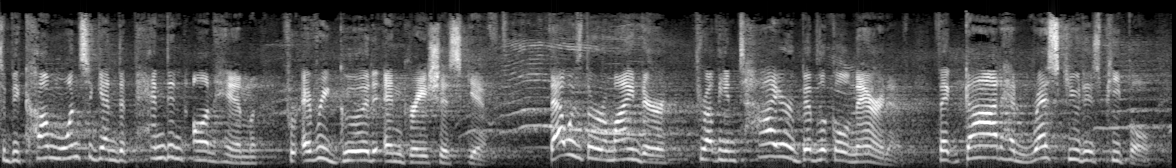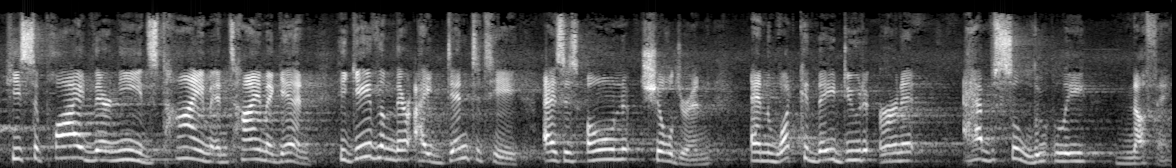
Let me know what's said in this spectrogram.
to become once again dependent on Him for every good and gracious gift. That was the reminder throughout the entire biblical narrative that God had rescued His people. He supplied their needs time and time again. He gave them their identity as His own children. And what could they do to earn it? Absolutely nothing.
